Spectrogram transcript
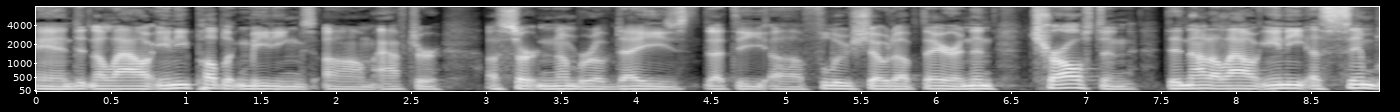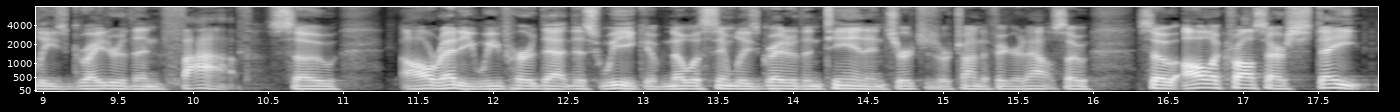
and didn't allow any public meetings um, after a certain number of days that the uh, flu showed up there. And then Charleston did not allow any assemblies greater than five. So already we've heard that this week of no assemblies greater than 10 and churches are trying to figure it out. So, so all across our state,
